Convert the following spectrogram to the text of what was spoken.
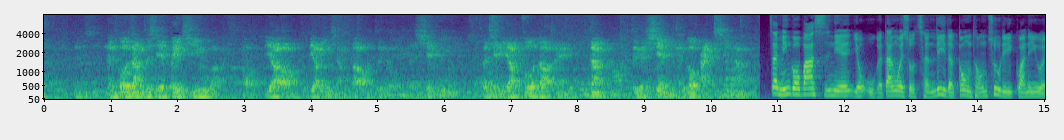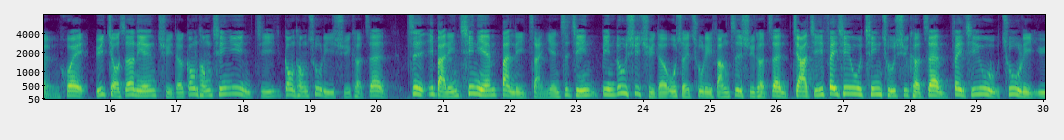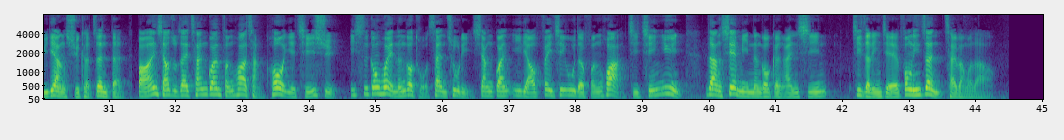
能够让这些废弃物啊，哦不要不要影响到这个我们的县民，而且要做到呢，让这个县民能够安心啊。在民国八十年，由五个单位所成立的共同处理管理委员会，于九十二年取得共同清运及共同处理许可证，自一百零七年办理展延至今，并陆续取得污水处理防治许可证、甲级废弃物清除许可证、废弃物处理余量许可证等。保安小组在参观焚化厂后，也期许医师工会能够妥善处理相关医疗废弃物的焚化及清运。让县民能够更安心。记者林杰、凤林镇采访报道。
